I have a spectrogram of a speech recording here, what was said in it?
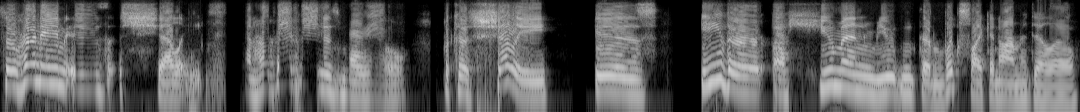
So her name is Shelly, and her background is Moreau because Shelly is either a human mutant that looks like an armadillo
